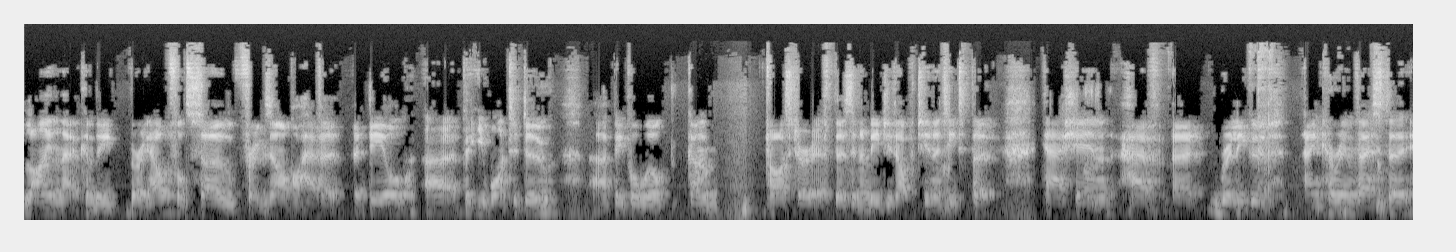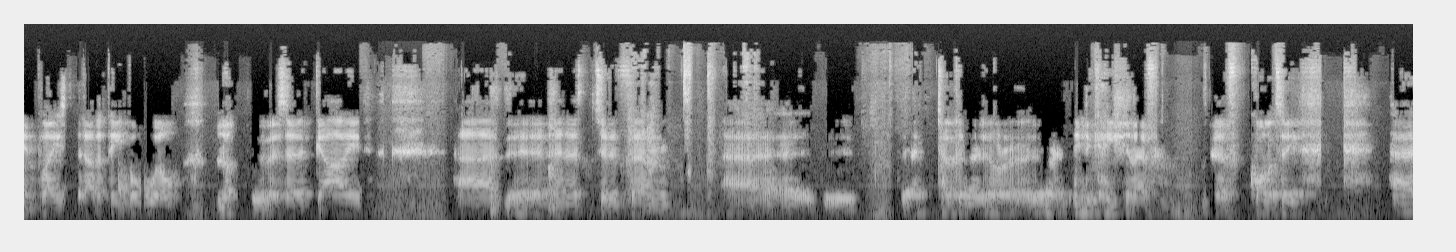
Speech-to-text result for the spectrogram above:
line, that can be very helpful. So, for example, have a, a deal uh, that you want to do. Uh, people will come faster if there's an immediate opportunity to put cash in. Have a really good anchor investor in place that other people will look to as a guide uh, and a sort of um, token or, or, indication of, of quality. Uh,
